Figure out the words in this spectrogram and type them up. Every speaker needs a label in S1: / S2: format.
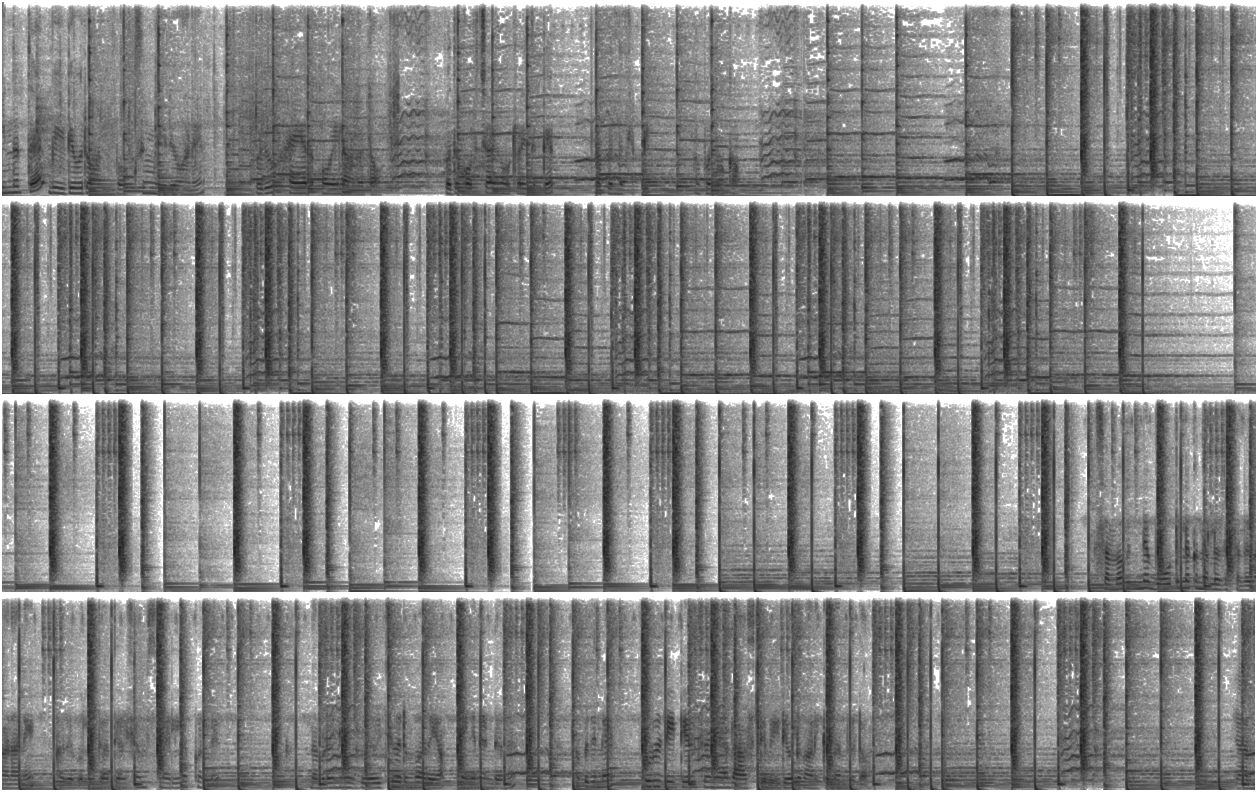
S1: ഇന്നത്തെ വീഡിയോ ഒരു unboxing video ആണ്. ഒരു ഹെയർ ഓയിലാണ് കേട്ടോ അപ്പോൾ അത് കുറച്ചായി ഓർഡർ ചെയ്തിട്ട് അപ്പോൾ ഇന്ന് കിട്ടി. അപ്പോൾ നോക്കാം. സംഭവം ഇതിന്റെ ബോട്ടിലൊക്കെ നല്ല രസമുണ്ട് കാണാൻ അതേപോലെ ഇത് അത്യാവശ്യം സ്മെല്ലൊക്കെ ഉണ്ട്. നമ്മളിനി ഉപയോഗിച്ച് വരുമ്പോൾ അറിയാം എങ്ങനെയുണ്ടെന്ന്. അപ്പോൾ ഇതിന്റെ ഫുൾ ഡീറ്റെയിൽസ് ഞാൻ ലാസ്റ്റ് വീഡിയോയിൽ കാണിക്കുന്നുണ്ട് കേട്ടോ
